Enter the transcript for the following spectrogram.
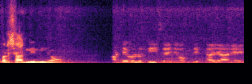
ਪਰੇਸ਼ਾਨੀ ਨਹੀਂ ਆਊ ਤੁਹਾਡੇ ਵੱਲੋਂ ਕੀ ਸਹਿਯੋਗ ਦਿੱਤਾ ਜਾ ਰਿਹਾ ਹੈ?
